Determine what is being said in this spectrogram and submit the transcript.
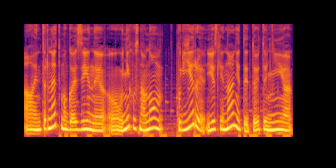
а интернет-магазины, э, у них в основном курьеры, если наняты, то это не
